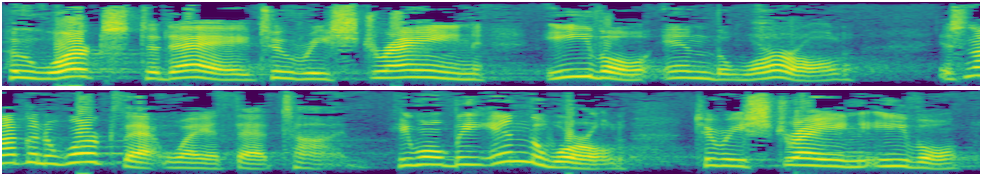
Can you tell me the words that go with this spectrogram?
who works today to restrain evil in the world, it's not going to work that way at that time. He won't be in the world to restrain evil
